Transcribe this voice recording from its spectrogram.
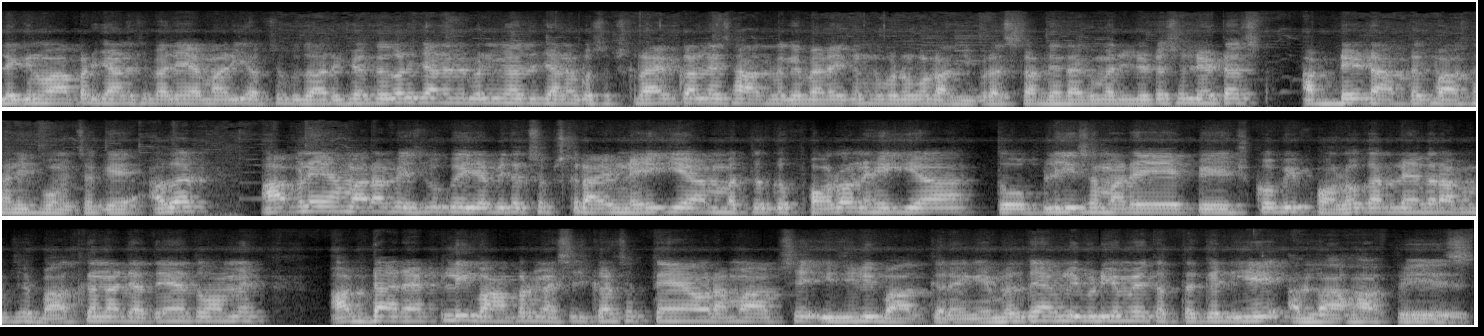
लेकिन वहाँ पर जाने से पहले हमारी आपसे गुजारिश है अगर चैनल बनी हो तो चैनल को सब्सक्राइब कर लें साथ लगे बेल आइकन के बटन को लाजमी प्रेस कर दें ताकि हमारी लेटेस्ट से लेटेस्ट अपडेट आप तक आसानी पहुँच सके। अगर आपने हमारा फेसबुक पेज अभी तक सब्सक्राइब नहीं किया मतलब फॉलो नहीं किया तो प्लीज़ हमारे पेज को भी फॉलो कर लें। अगर आप हमसे बात करना चाहते हैं तो हमें आप डायरेक्टली वहाँ पर मैसेज कर सकते हैं और हम आपसे इजीली बात करेंगे। मिलते हैं अगली वीडियो में, तब तक के लिए अल्लाह हाफिज।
